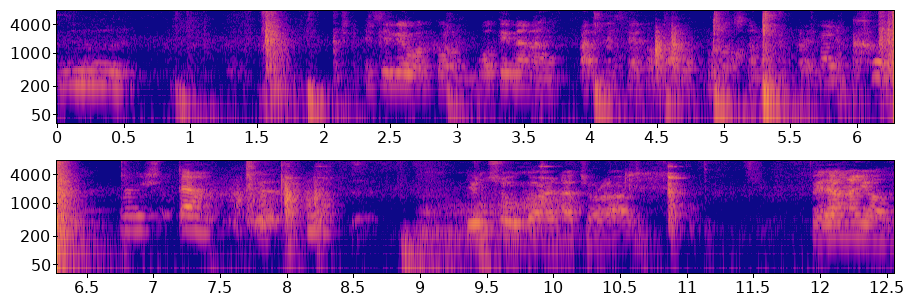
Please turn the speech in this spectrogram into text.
Mm. Eh sige, wag ko, buti na lang, at least kahit pa basta. Yung sugar, natural. Kaya ngayon,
